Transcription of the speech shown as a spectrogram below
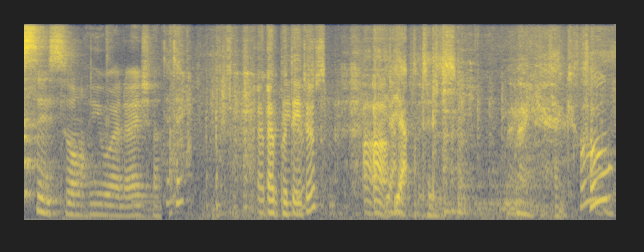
hace eso? Y bueno, ella. Potatoes. Yeah, potatoes. Thank you.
